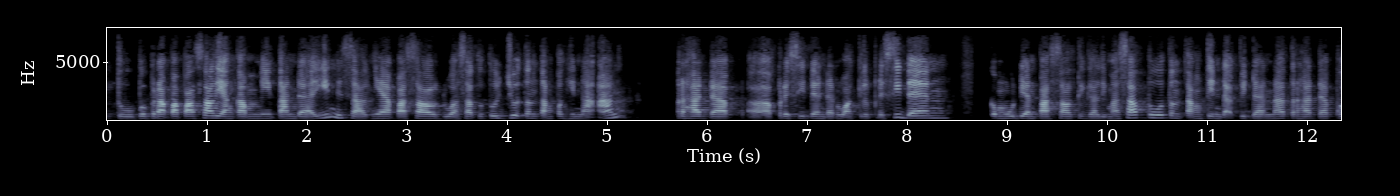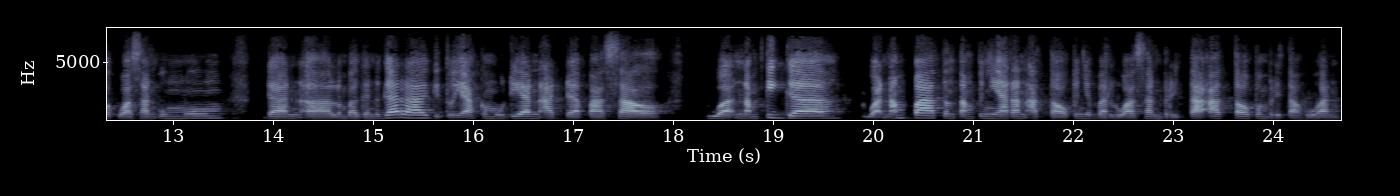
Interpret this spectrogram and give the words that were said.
itu. Beberapa pasal yang kami tandai misalnya pasal 217 tentang penghinaan terhadap presiden dan wakil presiden, kemudian pasal 351 tentang tindak pidana terhadap kekuasaan umum dan uh, lembaga negara gitu ya. Kemudian ada pasal 263, 264 tentang penyiaran atau penyebarluasan berita atau pemberitahuan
